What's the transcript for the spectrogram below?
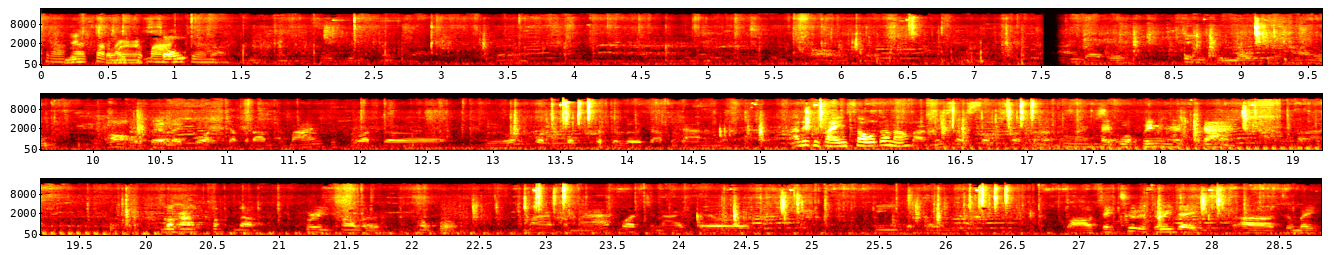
ច្រើនតែសក់បាយក្បាលចាហើយដែលគេចេញពីម៉ូតទៅហើយបង អូពេលដែលគាត់ចាប់ផ្ដើមក្បាញគឺគាត់និយាយគាត់ពុកគិតទៅលើតាផ្កាហ្នឹងអានេះកសែងសូត្រណាបាទនេះសាច់សូត្រសុទ្ធណា Hey, what pin has sky? Look how co- the pretty color purple. មកកម្មាគាត់ចំណាយពេល2ទៅ3ថ្ងៃ Wow, it takes two to three days uh, to make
